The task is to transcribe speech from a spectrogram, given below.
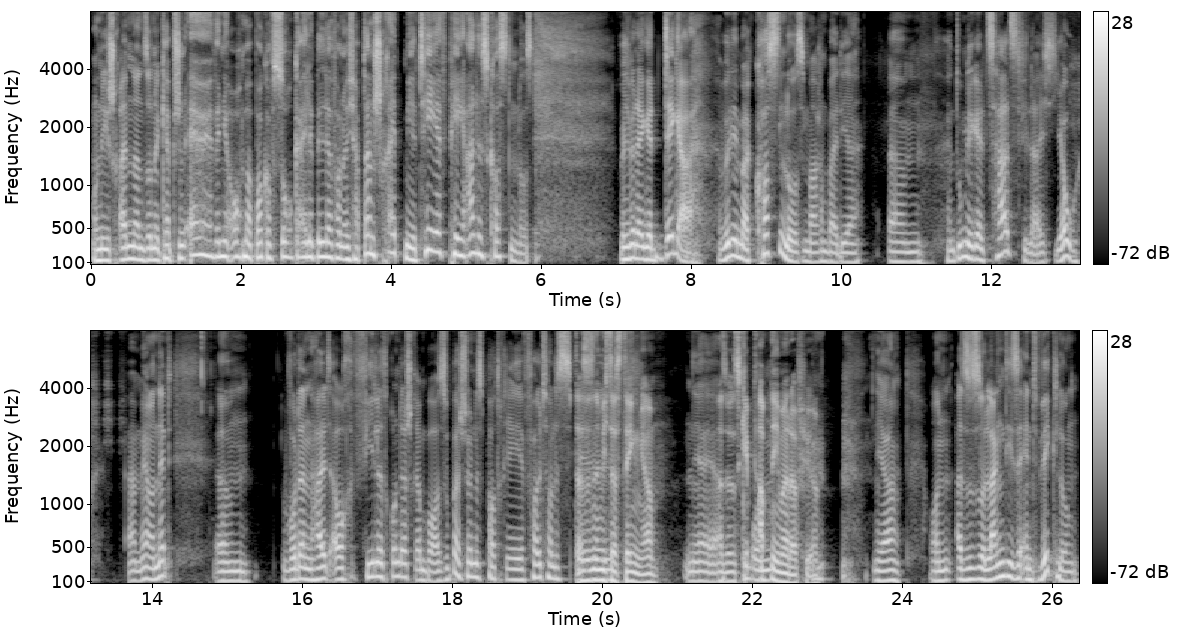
und die schreiben dann so eine Caption, ey, wenn ihr auch mal Bock auf so geile Bilder von euch habt, dann schreibt mir TFP, alles kostenlos. Wo ich mir denke, Digga, würde ich mal kostenlos machen bei dir. Ähm, wenn du mir Geld zahlst vielleicht, yo, äh, mehr und nett. Ähm, wo dann halt auch viele drunter schreiben, boah, super schönes Porträt, voll tolles Bild. Das ist nämlich das Ding, ja. Ja, ja. Also es gibt Und- Abnehmer dafür. Ja, und also solange diese Entwicklung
